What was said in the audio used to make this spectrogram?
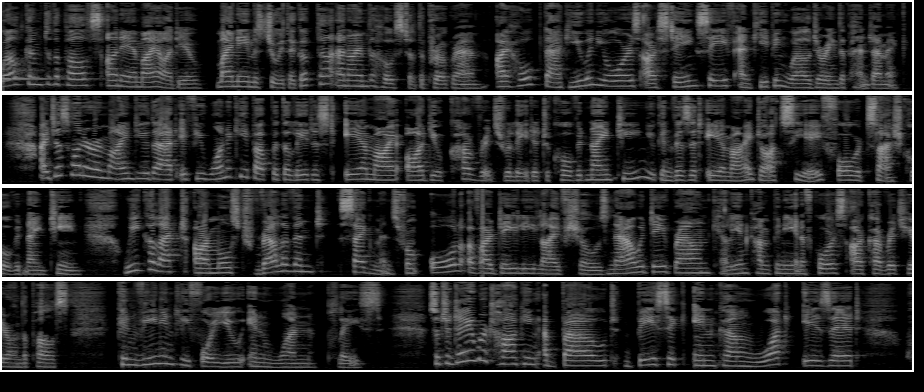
Welcome to the Pulse on AMI Audio. My name is Joeita Gupta and I'm the host of the program. I hope that you and yours are staying safe and keeping well during the pandemic. I just want to remind you that if you want to keep up with the latest AMI audio coverage related to COVID 19, you can visit ami.ca forward slash COVID 19. We collect our most relevant segments from all of our daily live shows, now with Dave Brown, Kelly and Company, and of course our coverage here on the Pulse conveniently for you in one place. So today we're talking about basic income. What is it?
